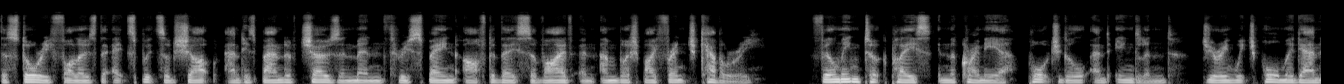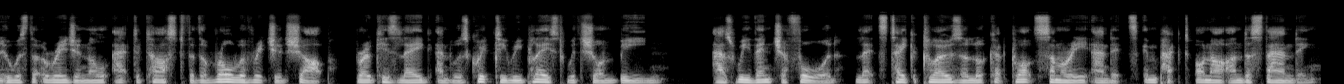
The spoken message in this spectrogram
The story follows the exploits of Sharpe and his band of chosen men through Spain after they survive an ambush by French cavalry. Filming took place in the Crimea, Portugal and England, during which Paul McGann, who was the original actor cast for the role of Richard Sharpe, broke his leg and was quickly replaced with Sean Bean. As we venture forward, let's take a closer look at plot summary and its impact on our understanding.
